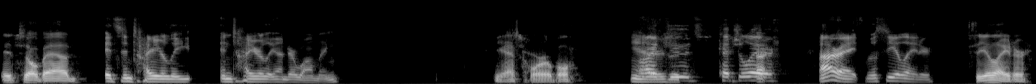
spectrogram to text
It's so bad. It's entirely entirely underwhelming. Yeah, it's horrible. Yeah. All right, there's a- dudes. Catch you later. All right. We'll see you later. See you later.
